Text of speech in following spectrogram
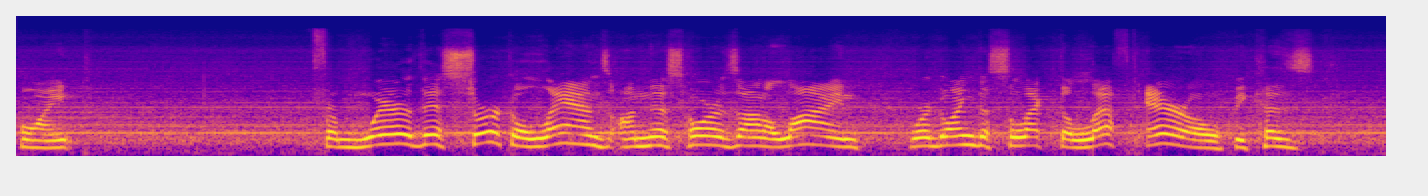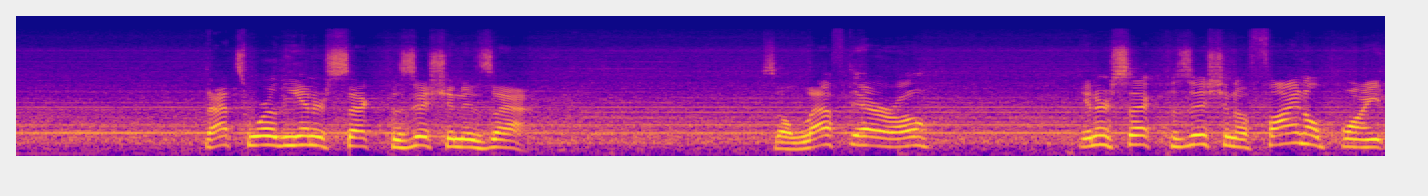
point from where this circle lands on this horizontal line, we're going to select the left arrow because that's where the intersect position is at. So left arrow, intersect position of final point,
